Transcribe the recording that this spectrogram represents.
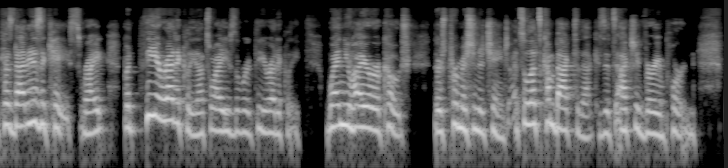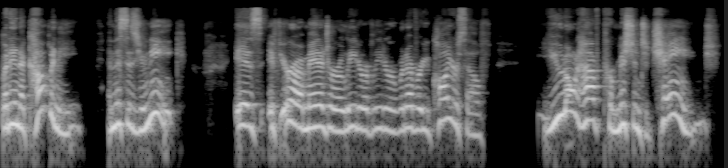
because that is a case, right? But theoretically, that's why I use the word theoretically. When you hire a coach, there's permission to change. So let's come back to that because it's actually very important. But in a company, and this is unique, is if you're a manager or a leader of leader or whatever you call yourself, you don't have permission to change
